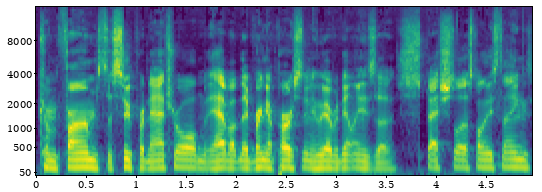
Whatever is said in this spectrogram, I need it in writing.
confirms the supernatural. They have a, they bring a person who evidently is a specialist on these things,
